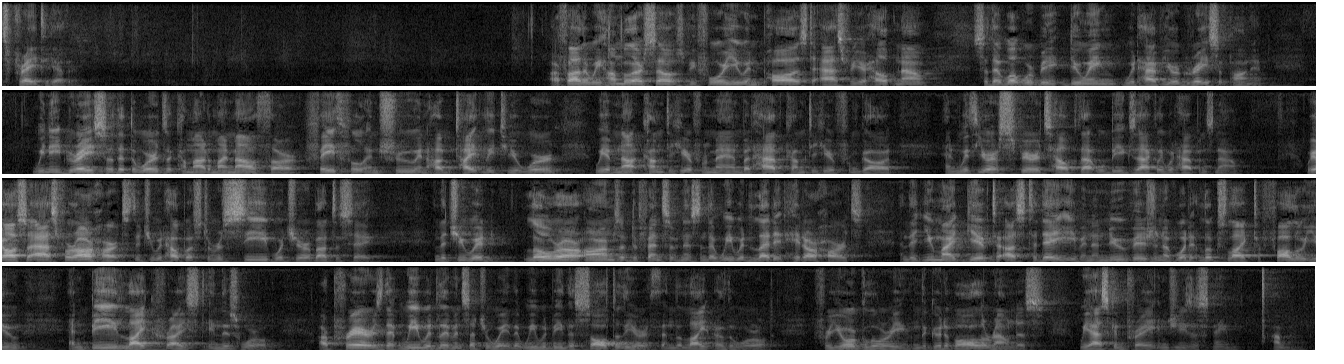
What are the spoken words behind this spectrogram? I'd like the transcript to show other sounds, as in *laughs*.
Let's pray together. Our Father, we humble ourselves before you and pause to ask for your help now so that what we're doing would have your grace upon it. We need grace so that the words that come out of my mouth are faithful and true and hug tightly to your word. We have not come to hear from man, but have come to hear from God. And with your Spirit's help, that will be exactly what happens now. We also ask for our hearts that you would help us to receive what you're about to say, and that you would lower our arms of defensiveness, and that we would let it hit our hearts and that you might give to us today even a new vision of what it looks like to follow you and be like Christ in this world. Our prayer is that we would live in such a way that we would be the salt of the earth and the light of the world. For your glory and the good of all around us, we ask and pray in Jesus' name. Amen.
